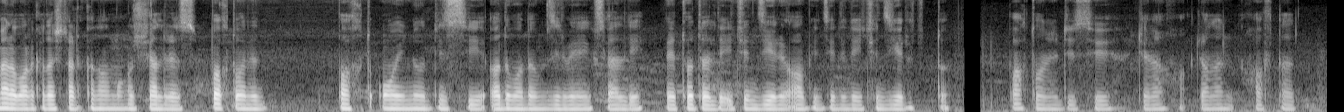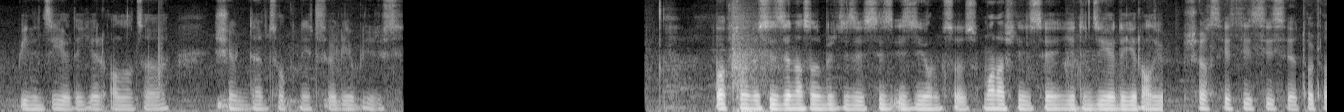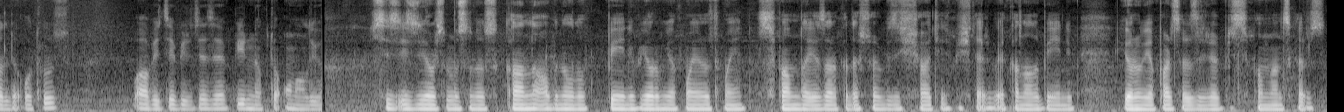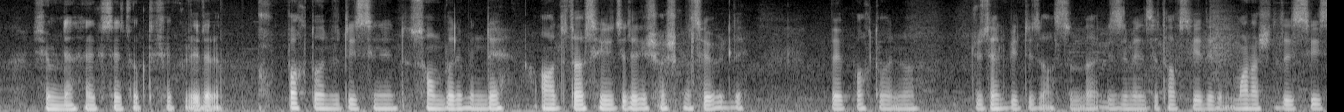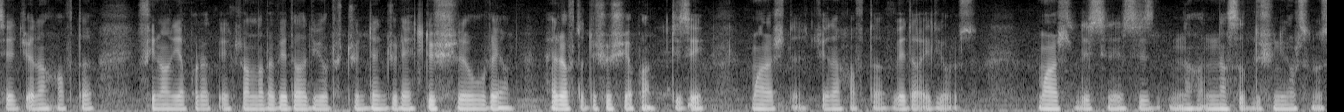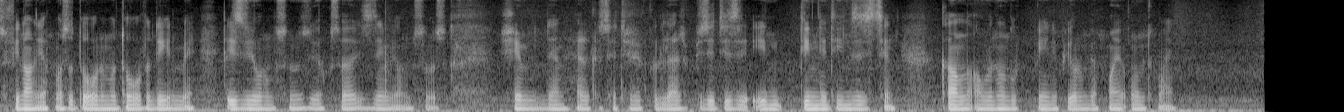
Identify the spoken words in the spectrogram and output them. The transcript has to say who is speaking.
Speaker 1: Merhaba arkadaşlar kanalıma hoş geldiniz. Baht oyunu Baht oyunu dizisi adım adım zirveye yükseldi ve totalde ikinci yeri ABC'de ikinci yeri tuttu. Baht oyunu dizisi gelen, hafta birinci yerde yer alacağı şimdiden çok net söyleyebiliriz. Oyunu sizce nasıl bir dizi? Siz izliyor musunuz? Maraşlı ise 7. yerde yer alıyor. Şahsiyet dizisi ise totalde 30, ABC 1'de de 1.10 alıyor. Siz izliyor musunuz? Kanala abone olup beğenip yorum yapmayı unutmayın. Spamda yaz arkadaşlar bizi şikayet etmişler ve kanalı beğenip yorum yaparsanız eğer bir spamdan çıkarız. Şimdiden herkese çok teşekkür ederim. Baht Oyuncu dizisinin son bölümünde adeta seyircileri şaşkın çevirdi. Ve Baht Oyunu güzel bir dizi aslında izlemenizi tavsiye ederim. Maraşlı dizisi ise gelen hafta final yaparak ekranlara veda ediyor. Günden güne düşüşe uğrayan, her hafta düşüş yapan dizi Maraşlı gelen hafta veda ediyoruz. Maraşlı dizisini siz na- nasıl düşünüyorsunuz? Final yapması doğru mu doğru değil mi? İzliyor musunuz yoksa izlemiyor musunuz? Şimdiden herkese teşekkürler. Bizi dizi dinlediğiniz için kanala abone olup beğenip yorum yapmayı unutmayın.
